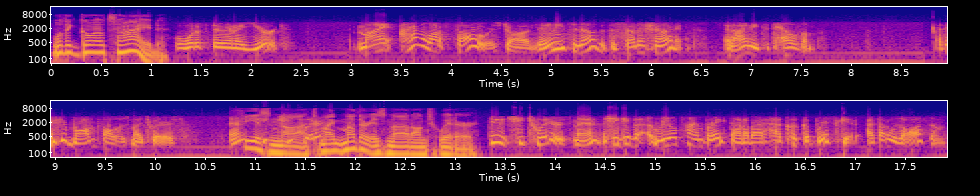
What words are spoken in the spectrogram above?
Well, they go outside. Well, what if they're in a yurt? My, I have a lot of followers, John. They need to know that the sun is shining, and I need to tell them. I think your mom follows my Twitters. And She is not. Twitters. My mother is not on Twitter. Dude, she Twitters, man. She gave a real time breakdown about how to cook a brisket. I thought it was awesome.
